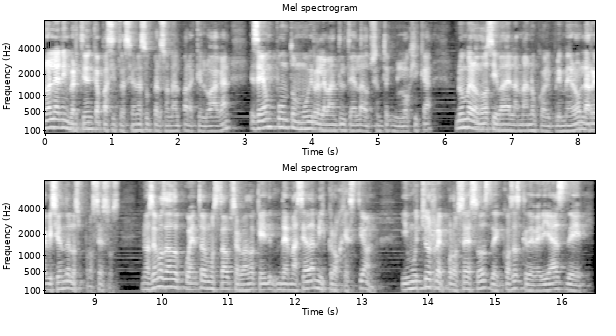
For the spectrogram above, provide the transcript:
no le han invertido en capacitación a su personal para que lo hagan. Ese sería un punto muy relevante el tener la adopción tecnológica. Número dos, y va de la mano con el primero, la revisión de los procesos. Nos hemos dado cuenta, hemos estado observando que hay demasiada microgestión y muchos reprocesos de cosas que deberías de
